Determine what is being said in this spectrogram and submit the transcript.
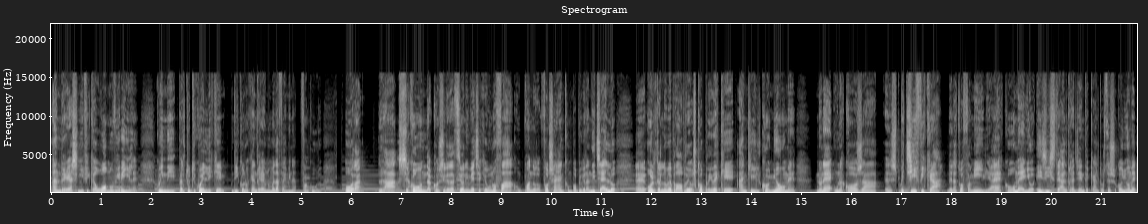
Andrea significa uomo virile, quindi per tutti quelli che dicono che Andrea è un nome da femmina, fanculo. Ora, la seconda considerazione invece che uno fa, quando forse è anche un po' più grandicello, eh, oltre al nome proprio, scoprire che anche il cognome non è una cosa eh, specifica della tua famiglia, ecco, o meglio, esiste altra gente che ha il tuo stesso cognome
